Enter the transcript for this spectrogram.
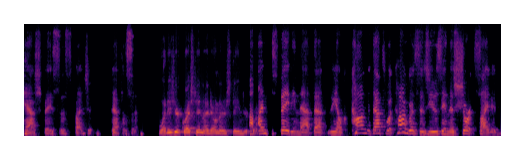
cash basis budget deficit. What is your question? I don't understand your question. I'm stating that that you know Cong- that's what Congress is using this short-sighted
